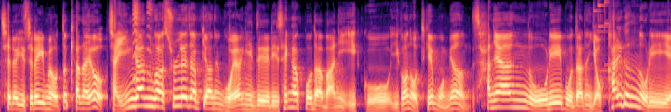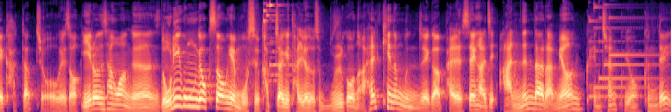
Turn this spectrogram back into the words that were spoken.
체력이 쓰레기면 어떻게 하나요? 자 인간과 술래잡기 하는 고양이들이 생각보다 많이 있고 이건 어떻게 보면 사냥놀이보다는 역할극놀이에 가깝죠. 그래서 이런 상황은 놀이 공격성의 모습 갑자기 달려들어서 물거나 핥히는 문제가 발생하지 않는다라면 괜찮고요. 근데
